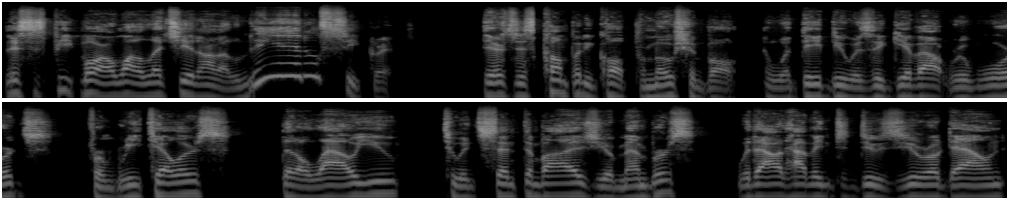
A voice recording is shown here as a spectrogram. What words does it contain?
This is Pete Moore. I want to let you in on a little secret. There's this company called Promotion Vault, and what they do is they give out rewards from retailers that allow you to incentivize your members without having to do zero down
